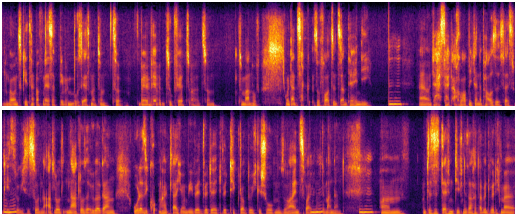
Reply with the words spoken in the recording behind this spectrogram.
bei uns geht es dann auf den SAP mit dem Bus erstmal zum, zum wer, wer mit dem Zug fährt, zur, zum, zum Bahnhof. Und dann zack, sofort sind sie am Handy. Mhm. Ja, und da hast du halt auch überhaupt nicht deine Pause. Das heißt, du gehst mhm. wirklich, es ist so ein nahtlos, nahtloser Übergang. Oder sie gucken halt gleich irgendwie, wird, wird, wird TikTok durchgeschoben, so ein, zwei mhm. nach dem anderen. Mhm. Ähm, und das ist definitiv eine Sache, damit würde ich mal,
